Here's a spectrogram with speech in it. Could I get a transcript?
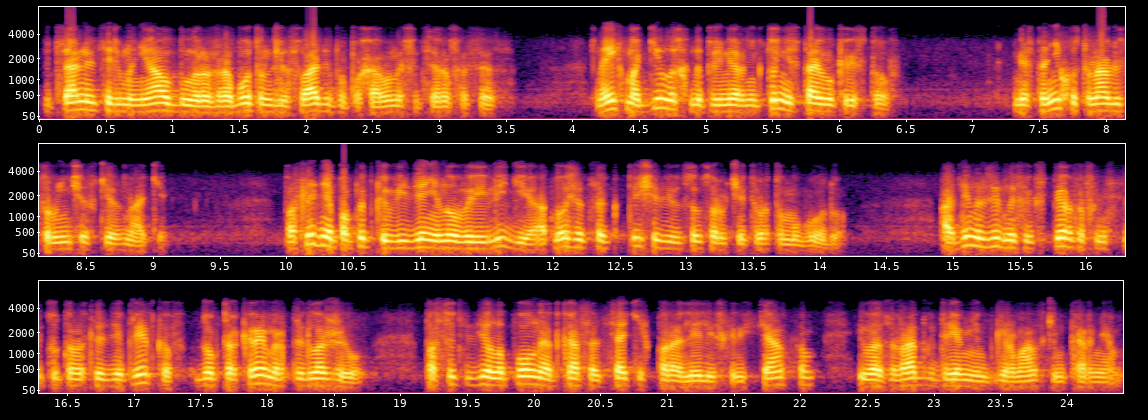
Специальный церемониал был разработан для свадеб и похорон офицеров СС. На их могилах, например, никто не ставил крестов. Вместо них устанавливались рунические знаки. Последняя попытка введения новой религии относится к 1944 году. Один из видных экспертов Института наследия предков, доктор Кремер, предложил, по сути дела, полный отказ от всяких параллелей с христианством и возврат к древним германским корням,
